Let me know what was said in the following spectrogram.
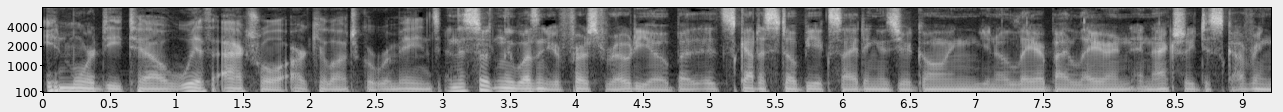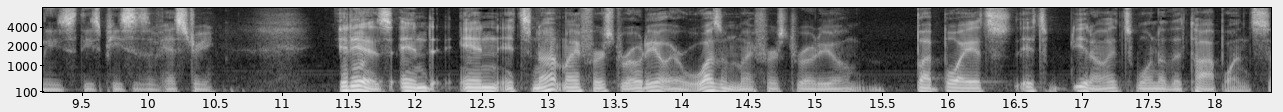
in more detail with actual archaeological remains. And this certainly wasn't your first rodeo, but it's got to still be exciting as you're going, you know, layer by layer and, and actually discovering these these pieces of history. It is, and and it's not my first rodeo, or it wasn't my first rodeo, but boy, it's it's you know it's one of the top ones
